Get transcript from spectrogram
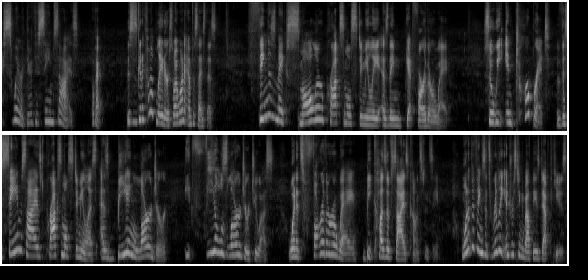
I swear, they're the same size. Okay, this is gonna come up later, so I wanna emphasize this. Things make smaller proximal stimuli as they get farther away. So we interpret the same sized proximal stimulus as being larger. It feels larger to us when it's farther away because of size constancy. One of the things that's really interesting about these depth cues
